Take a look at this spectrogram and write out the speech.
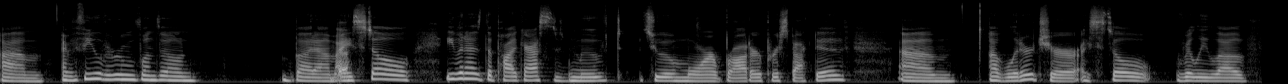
Um, I have a few of Room of One's Own, but um, I still, even as the podcast has moved to a more broader perspective um, of literature, I still really love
